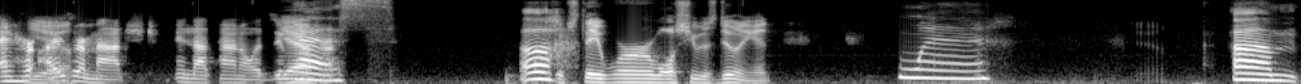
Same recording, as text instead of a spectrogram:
And her Yeah. eyes are matched in that panel. It zooms in on her. Yes. Oh, Which they were while she was doing it. wah. Um,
